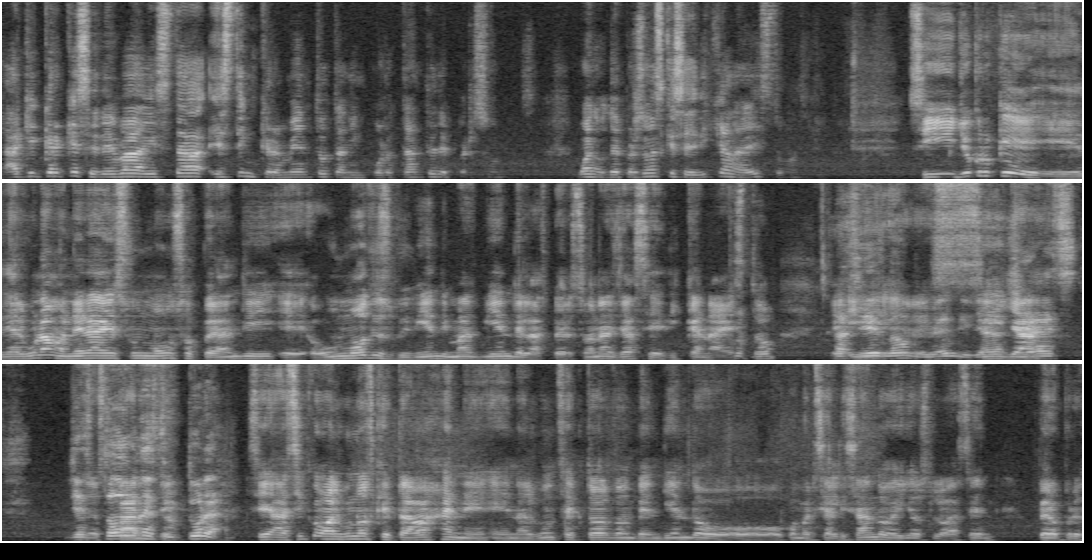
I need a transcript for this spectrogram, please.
¿A qué cree que se deba esta, este incremento tan importante de personas? Bueno, de personas que se dedican a esto. Sí, yo creo que eh, de alguna manera es un modus operandi eh, o un modus vivendi más bien de las personas ya se dedican a esto. Así es, ¿no? Vivendi, ya, ya, es, ya es toda una estructura. Sí, así como algunos que trabajan en, algún sector donde vendiendo o, comercializando, ellos lo hacen pero, pero,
